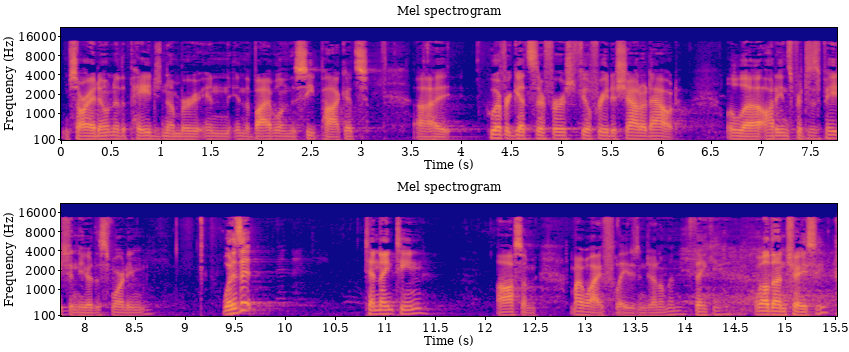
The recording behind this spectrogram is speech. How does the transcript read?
I'm sorry, I don't know the page number in, in the Bible in the seat pockets. Uh, whoever gets there first, feel free to shout it out. A little uh, audience participation here this morning. What is it? 1019? Awesome. My wife, ladies and gentlemen. Thank you. Well done, Tracy.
